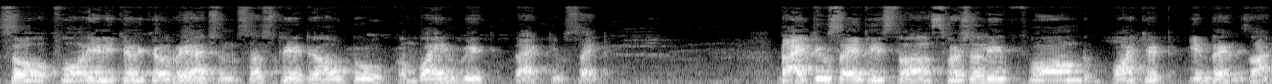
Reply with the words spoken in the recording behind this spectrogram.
So for any chemical reaction, substrate have to combine with the active site. The active site is the specially formed pocket in the enzyme.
